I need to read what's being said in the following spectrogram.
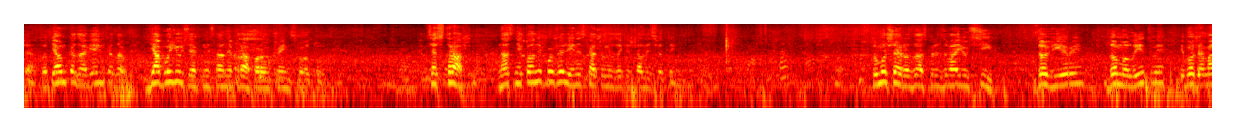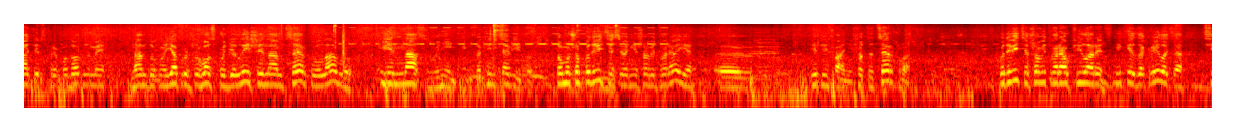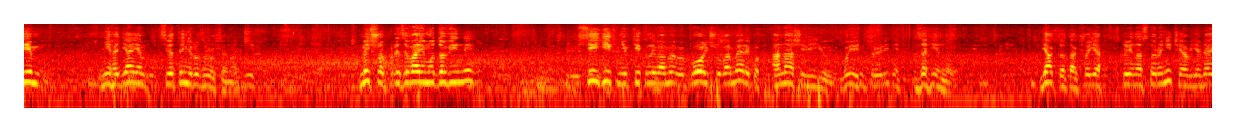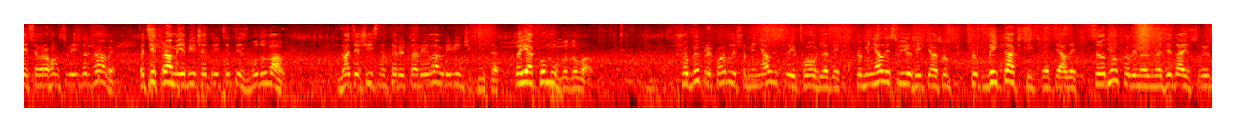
священство. От я вам казав, я їм казав, я боюся, як не стане прапора українського тут. Це страшно. Нас ніхто не пожаліє, не скаже, що ми захищали святиню. Тому ще раз вас призиваю всіх до віри, до молитви і Божа матір з преподобними нам допомогли. Я прошу Господі, лиши нам церкву, лавру і нас в ній до кінця віку. Тому що подивіться сьогодні, що витворяє е, Епіфаній. Що це церква? Подивіться, що витворяв Філарет, скільки закрилося цим негодяєм святинь розрушено. Ми що, призиваємо до війни? Всі їхні втікли в Польщу, в Америку, а наші віюють. Воюють троюрідні, загинули. Як то так, що я стою на стороні, чи я виявляюся врагом своєї держави? Оці храми я більше 30 збудував. 26 на території Лаври, в інших місцях. То я кому будував? Щоб ви приходили, щоб міняли свої погляди, щоб міняли своє життя, щоб, щоб ви і так всі святі, але все одно, коли ми назідаємо свою душу,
